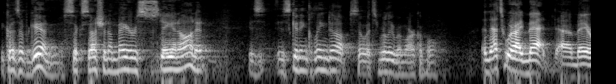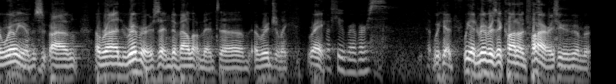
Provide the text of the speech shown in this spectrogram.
because of, again, a succession of mayors staying on it, is, is getting cleaned up. So it's really remarkable. And that's where I met uh, Mayor Williams um, around rivers and development uh, originally. Right. A few rivers. We had, we had rivers that caught on fire, as you remember.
